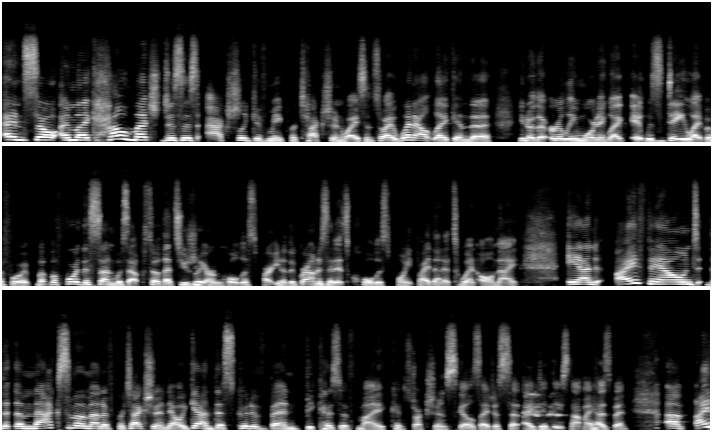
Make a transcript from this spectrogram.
And so I'm like, how much does this actually give me protection wise? And so I went out like in the, you know, the early morning, like it was daylight before, but before the sun was up. So that's usually mm-hmm. our coldest part. You know, the ground is at its coldest point by then. It's went all night. And I found that the maximum amount of protection, now again, this could have been because of my construction skills. I just said I did these, not my husband. Um, I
